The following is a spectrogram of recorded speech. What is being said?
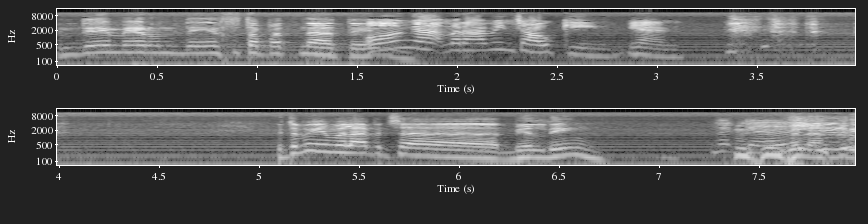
Hindi, meron din sa tapat natin. Oo nga, maraming chowking. Yan. Ito ba yung malapit sa building? Malapit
